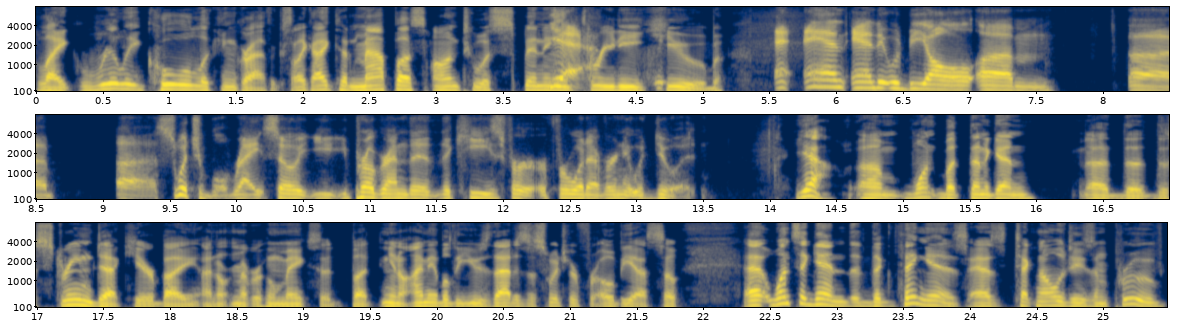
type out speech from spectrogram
like really cool looking graphics. Like I could map us onto a spinning Yeah. 3D cube. A- and and it would be all um uh uh switchable, right? So you, you program the the keys for for whatever, and it would do it. Yeah. Um. One, but then again, uh, the the Stream Deck here by I don't remember who makes it, but you know I'm able to use that as a switcher for OBS. So uh, once again, the the thing is, as technology has improved,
